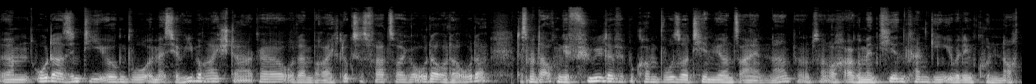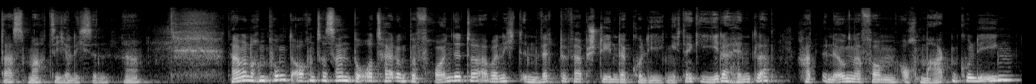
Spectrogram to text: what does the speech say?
Ähm, oder sind die irgendwo im SUV-Bereich stärker oder im Bereich Luxusfahrzeuge oder, oder, oder, dass man da auch ein Gefühl dafür bekommt, wo sortieren wir uns ein, ne? dass man auch argumentieren kann gegenüber dem Kunden. Auch das macht sicherlich Sinn. Ja? Dann haben wir noch einen Punkt, auch interessant, Beurteilung befreundeter, aber nicht in Wettbewerb stehender Kollegen. Ich denke, jeder Händler hat in irgendeiner Form auch Markenkollegen,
